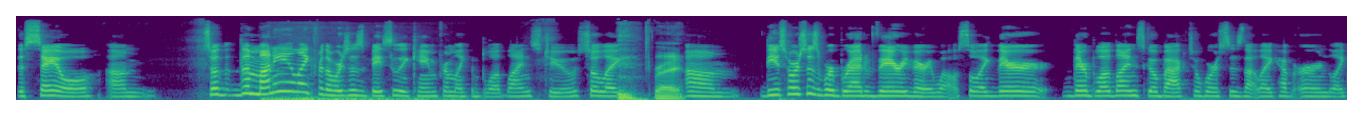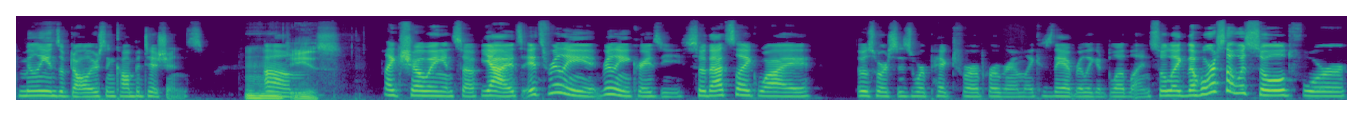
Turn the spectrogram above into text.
the sale, um, so the money like for the horses basically came from like the bloodlines too. So like Right. um these horses were bred very very well so like their their bloodlines go back to horses that like have earned like millions of dollars in competitions Mhm. um Jeez. like showing and stuff yeah it's it's really really crazy so that's like why those horses were picked for our program like because they have really good bloodlines so like the horse that was sold for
